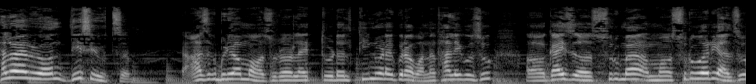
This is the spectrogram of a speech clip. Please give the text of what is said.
हेलो एभ्री वान दिस उत्सव आजको भिडियोमा म हजुरहरूलाई टोटल तीनवटा कुरा भन्न थालेको छु। गाइज सुरुमा म सुरु गरिहाल्छु।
